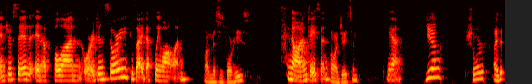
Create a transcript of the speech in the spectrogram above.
interested in a full-on origin story? Because I definitely want one. On Mrs. Voorhees? No, on Jason. Oh, on Jason? Yeah. Yeah, sure. I th-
